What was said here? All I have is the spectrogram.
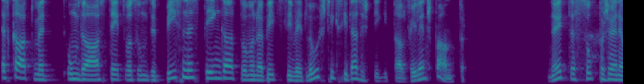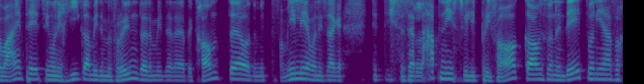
Es geht mir um das, dort, wo es um das Business-Ding geht, wo man ein bisschen lustig sein das ist digital viel entspannter nicht das super schöne Wine-Tasting, wo ich hingehe mit einem Freund oder mit einer Bekannten oder mit der Familie, wo ich sage, das ist ein Erlebnis, weil ich privat gehe, sondern dort, wo ich einfach,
